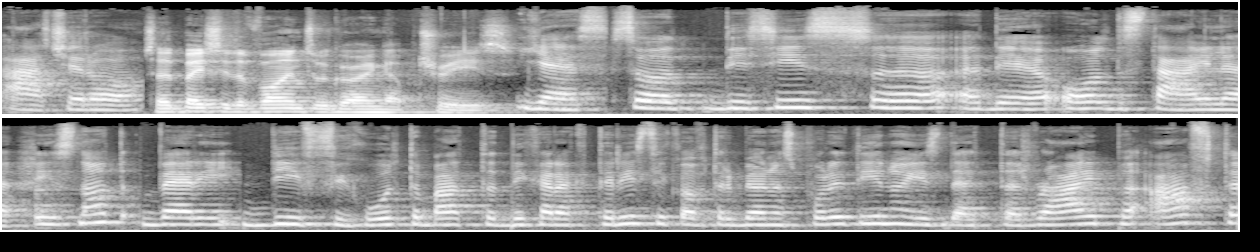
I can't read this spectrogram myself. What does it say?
acero So basically the vines were growing up trees. yes so this is uh, the old style it's not very difficult but the characteristic of Trebbiano Spoletino is that ripe after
